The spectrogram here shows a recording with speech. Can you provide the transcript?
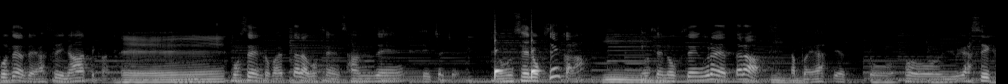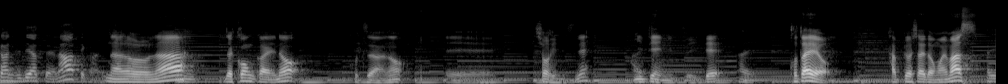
？5000円やったら安いなって感じ。え。5000円とかやったら5000円3000円えちゃうちゃう4000 6000円かな、ー、うん。4000 6000円ぐらいやったら、うん。やっぱ安いやっとそういう安い感じでやったよなって感じ。なるほどな、うん。じゃあ今回のこちらの、えー商品ですね、はい2点についてはい。答えを発表したいと思います。はい。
